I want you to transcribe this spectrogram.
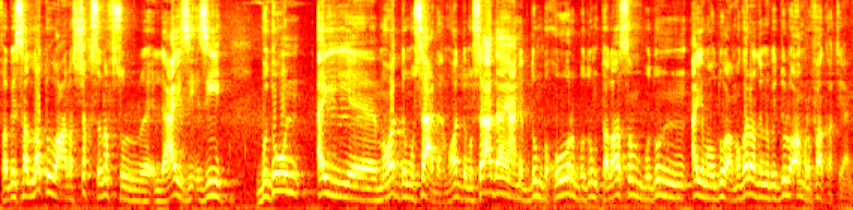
فبيسلطوا على الشخص نفسه اللي عايز يأذيه بدون أي مواد مساعدة. مواد مساعدة يعني بدون بخور بدون طلاسم بدون أي موضوع مجرد إنه بيديله أمر فقط يعني.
